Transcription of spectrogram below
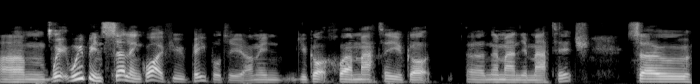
Um, we, we've been selling quite a few people to you. I mean, you've got Juan Mata, you've got uh, Nemanja Matic. So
